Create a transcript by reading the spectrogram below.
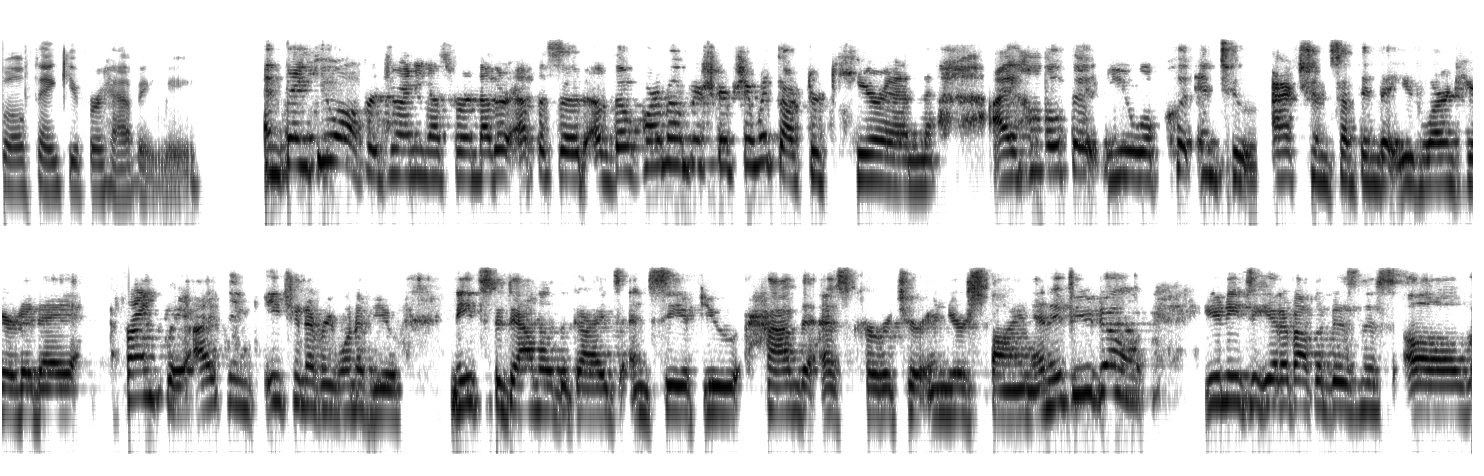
Well, thank you for having me. And thank you all for joining us for another episode of The Hormone Prescription with Dr. Kyrin. I hope that you will put into action something that you've learned here today frankly, I think each and every one of you needs to download the guides and see if you have the S curvature in your spine. And if you don't, you need to get about the business of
